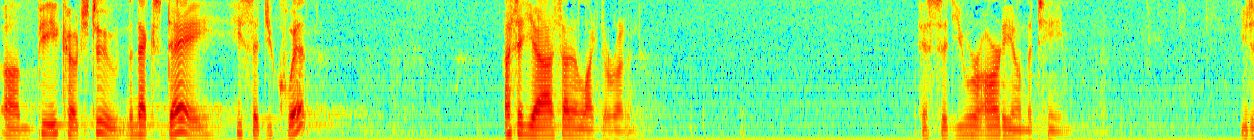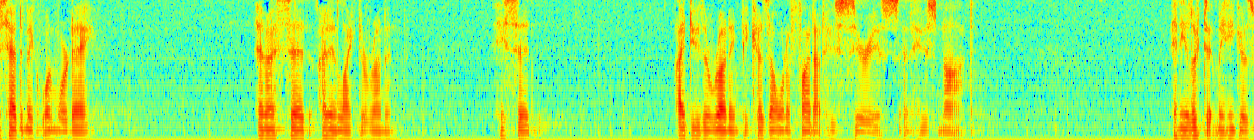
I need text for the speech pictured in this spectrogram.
um, PE coach too, the next day, he said, You quit? I said, Yeah, I said I didn't like the running. He said, You were already on the team. You just had to make one more day. And I said, I didn't like the running. He said, I do the running because I want to find out who's serious and who's not. And he looked at me and he goes,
